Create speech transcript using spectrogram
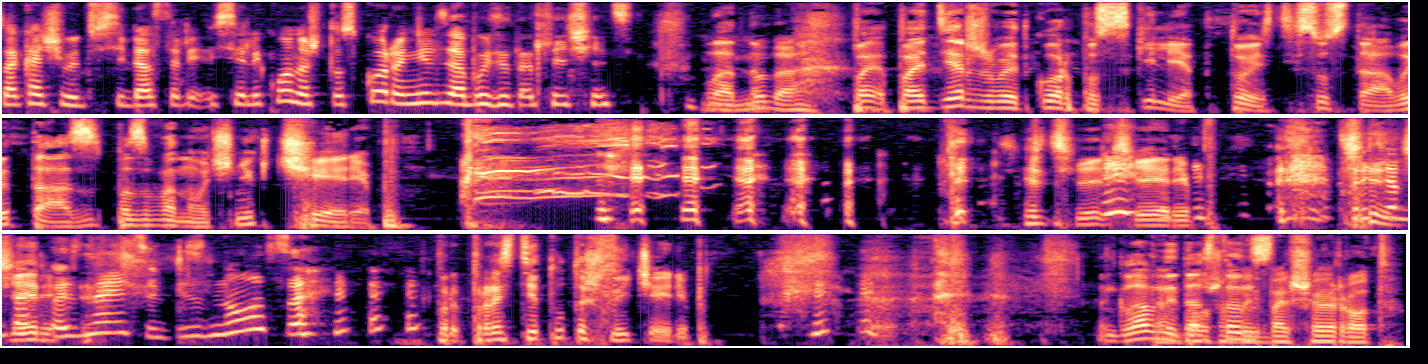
закачивают в себя сили- силикона, что скоро нельзя будет отличить. Ладно, Ну да. П- поддерживает корпус скелет, то есть суставы, таз, позвоночник, череп. Че- Череп. Причем такой, знаете, без носа. Пр- Проститутошный череп. Быть достоинство... большой рот.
